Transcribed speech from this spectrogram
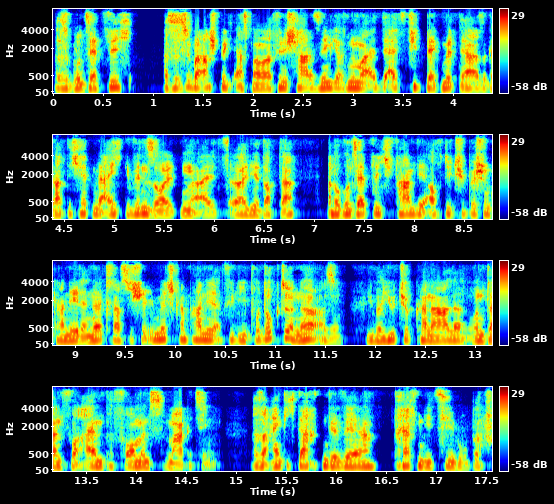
Also grundsätzlich also es überrascht mich erstmal, aber finde ich schade. Das nehme ich auch nur mal als Feedback mit. Ja? Also gerade dich hätten wir eigentlich gewinnen sollten als Early Adopter. Aber grundsätzlich fahren wir auch die typischen Kanäle, ne? klassische Image-Kampagne für die Produkte, ne? also über YouTube-Kanale und dann vor allem Performance-Marketing. Also eigentlich dachten wir, wir treffen die Zielgruppe.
